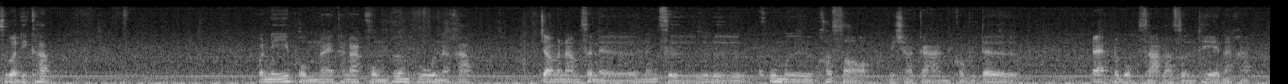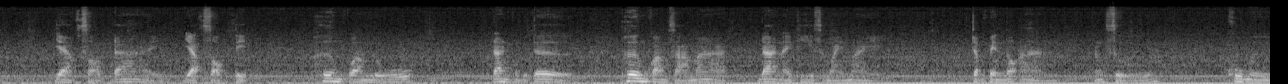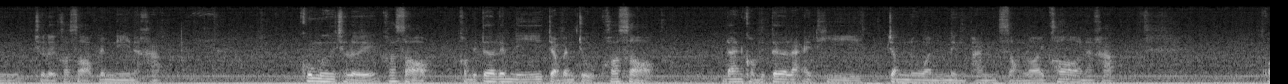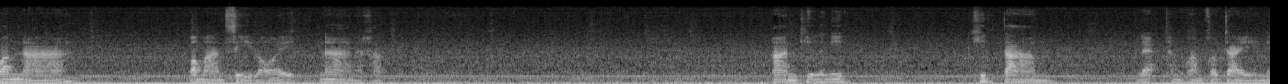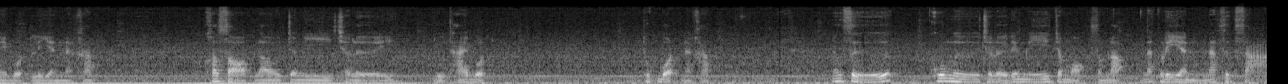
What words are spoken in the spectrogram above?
สวัสดีครับ วันนี้ผมนายธนาคมเพิ่มพูนนะครับ จะมานำเสนอหนังสือหรือคู่มือข้อสอบวิชาการคอมพิวเตอร์ และระบบสารสนเทศนะครับ อยากสอบได้ อยากสอบติด เพิ่มความรู้ ด้านคอมพิวเตอร์ เพิ่มความสามารถด้านไอทีสมัยใหม่จำเป็นต้องอ่านหนังสือ คู่มือเฉลยข้อสอบเล่มนี้นะครับ คู่มือเฉลยข้อสอบ คอมพิวเตอร์เล่มนี้จะบรรจุข้อสอบ ด้านคอมพิวเตอร์และไอทีจำนวน 1,200 ข้อนะครับ ความหนาประมาณ 400 หน้านะครับ อ่านทีละนิด คิดตาม และทำความเข้าใจในบทเรียนนะครับ ข้อสอบเราจะมีเฉลยอยู่ท้ายบท ทุกบทนะครับ หนังสือ คู่มือเฉลยเล่มนี้จะเหมาะสำหรับนักเรียนนักศึกษา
